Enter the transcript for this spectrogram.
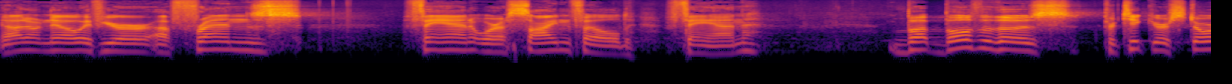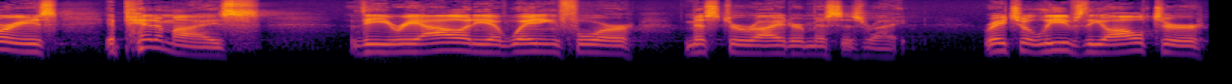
Now, I don't know if you're a Friends fan or a Seinfeld fan, but both of those particular stories epitomize the reality of waiting for Mr. Right or Mrs. Right. Rachel leaves the altar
